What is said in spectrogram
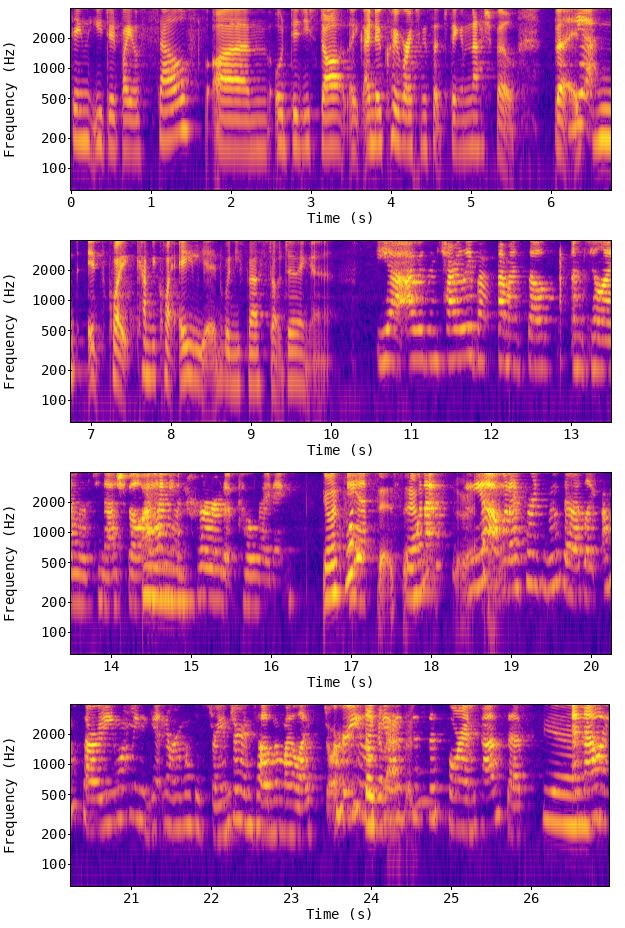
thing that you did by yourself, um, or did you start like I know co-writing is such a thing in Nashville, but it's Yeah. it's quite can be quite alien when you first start doing it. Yeah, I was entirely by myself until I moved to Nashville. I hadn't even Mm. heard of co-writing. You're like, what is Yeah. this? When I, yeah, when I first moved there, I was like, I'm sorry, you want me to get in a room with a stranger and tell them my life story? Like, it was happen. just this foreign concept. yeah, And now I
